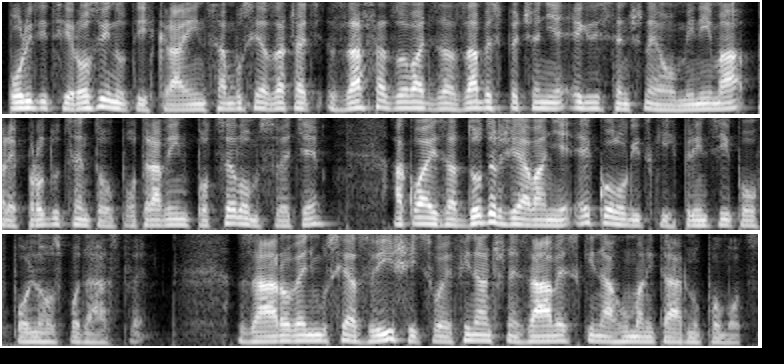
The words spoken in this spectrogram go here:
Politici rozvinutých krajín sa musia začať zasadzovať za zabezpečenie existenčného minima pre producentov potravín po celom svete, ako aj za dodržiavanie ekologických princípov v poľnohospodárstve. Zároveň musia zvýšiť svoje finančné záväzky na humanitárnu pomoc.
